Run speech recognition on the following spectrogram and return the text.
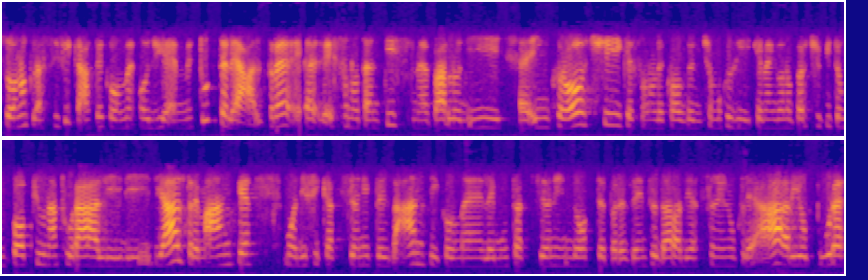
sono classificate come OGM, tutte le altre, eh, e sono tantissime, parlo di eh, incroci, che sono le cose diciamo così, che vengono percepite un po' più naturali di, di altre, ma anche modificazioni pesanti come le mutazioni indotte per esempio da radiazioni nucleari oppure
